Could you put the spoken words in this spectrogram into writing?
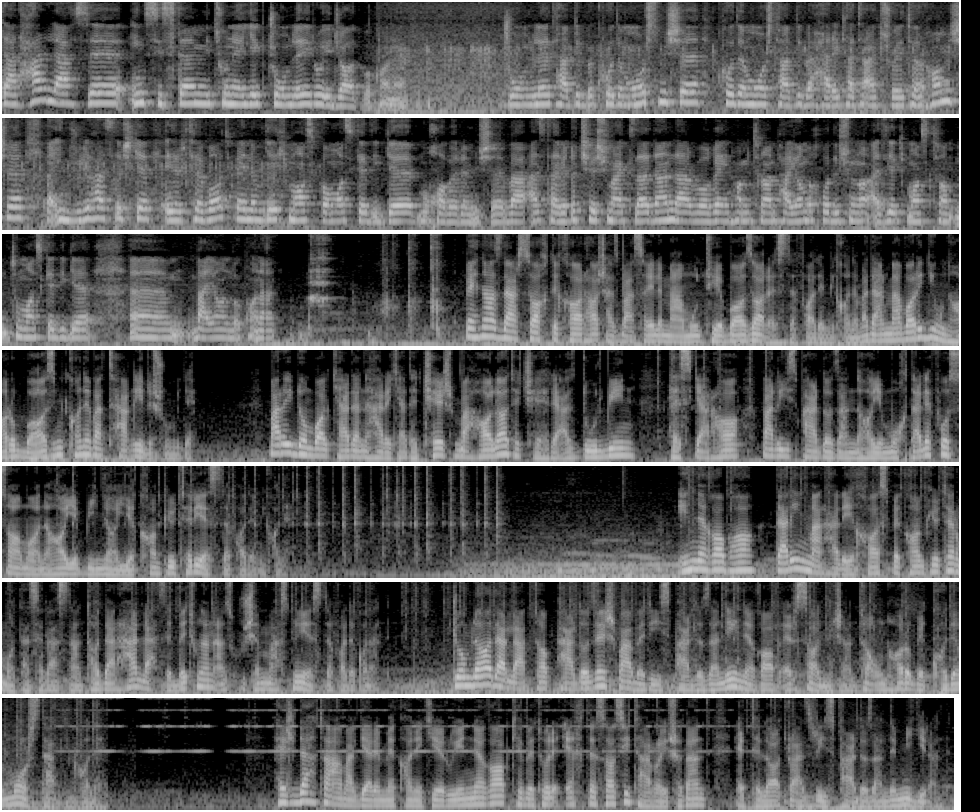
در هر لحظه این سیستم می‌تونه یک جمله رو ایجاد بکنه. جمله تبدیل به کد مورس میشه کد مورس تبدیل به حرکت اکچویترها میشه و اینجوری هستش که ارتباط بین یک ماسک با ماسک دیگه مخابره میشه و از طریق چشمک زدن در واقع اینها می‌تونن پیام خودشون رو از یک ماسک تو ماسک دیگه بیان بکنن. بهناز در ساخت کارهاش از وسایل معمول توی بازار استفاده می‌کنه و در مواردی اونها رو باز می‌کنه و تغییرشون میده. برای دنبال کردن حرکت چشم و حالات چهره از دوربین، حسگرها و ریز پردازنده های مختلف و سامانه های بینایی کامپیوتری استفاده می‌کنه. این نقاب ها در این مرحله خاص به کامپیوتر متصل هستند تا در هر لحظه بتونن از هوش مصنوعی استفاده کنند. جمله ها در لپتاپ پردازش و به ریز پردازنده نقاب ارسال میشن تا اونها رو به کد مورس تبدیل کنه. 18 تا عملگر مکانیکی روی نقاب که به طور اختصاصی طراحی شدند اطلاعات را از ریز پردازنده می‌گیرند.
